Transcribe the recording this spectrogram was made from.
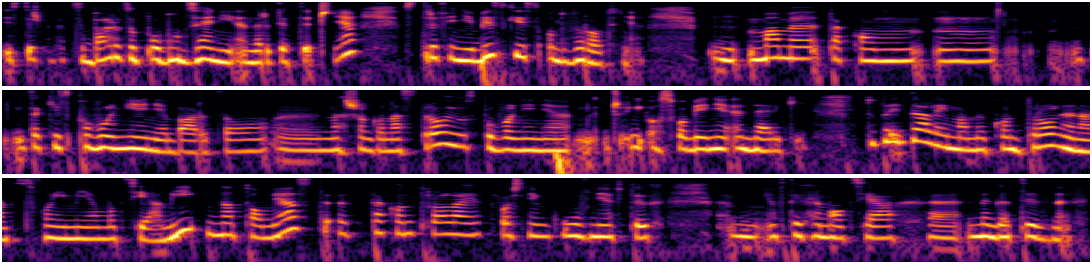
jesteśmy tacy bardzo pobudzeni energetycznie. W strefie niebieskiej jest odwrotnie. Mm, mamy taką, mm, takie spowolnienie bardzo y, naszego nastroju, spowolnienie, czyli osłabienie energii. Tutaj dalej mamy kontrolę nad swoimi emocjami, natomiast ta kontrola jest właśnie głównie w tych, w tych emocjach e, negatywnych.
